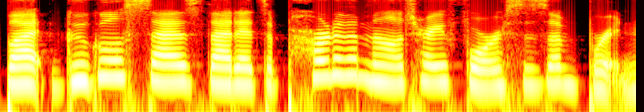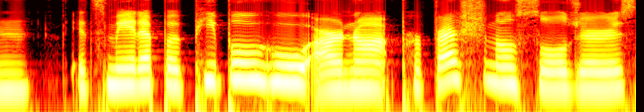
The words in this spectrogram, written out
but Google says that it's a part of the military forces of Britain. It's made up of people who are not professional soldiers,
